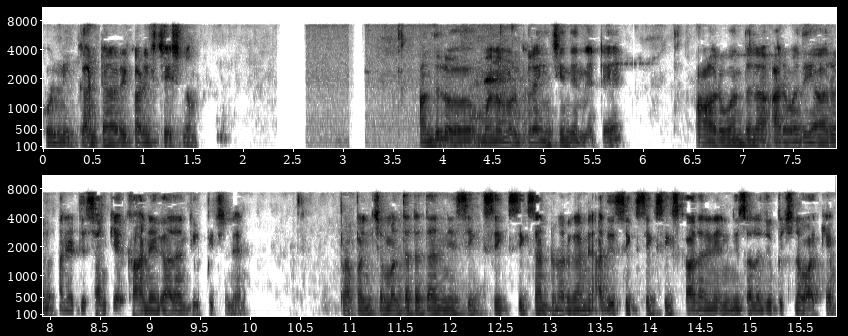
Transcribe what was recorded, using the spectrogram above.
కొన్ని గంటల రికార్డింగ్స్ చేసినాం. అందులో మనం గ్రహించింది ఏంటంటే ఆరు వందల అరవై ఆరు అనేది సంఖ్య కానే కాదని చూపించి నేను. ప్రపంచమంతటా దాన్ని సిక్స్ సిక్స్ సిక్స్ అంటున్నారు కానీ అది సిక్స్ సిక్స్ సిక్స్ కాదని నేను ఎన్నిసార్లు చూపించిన వాక్యం.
